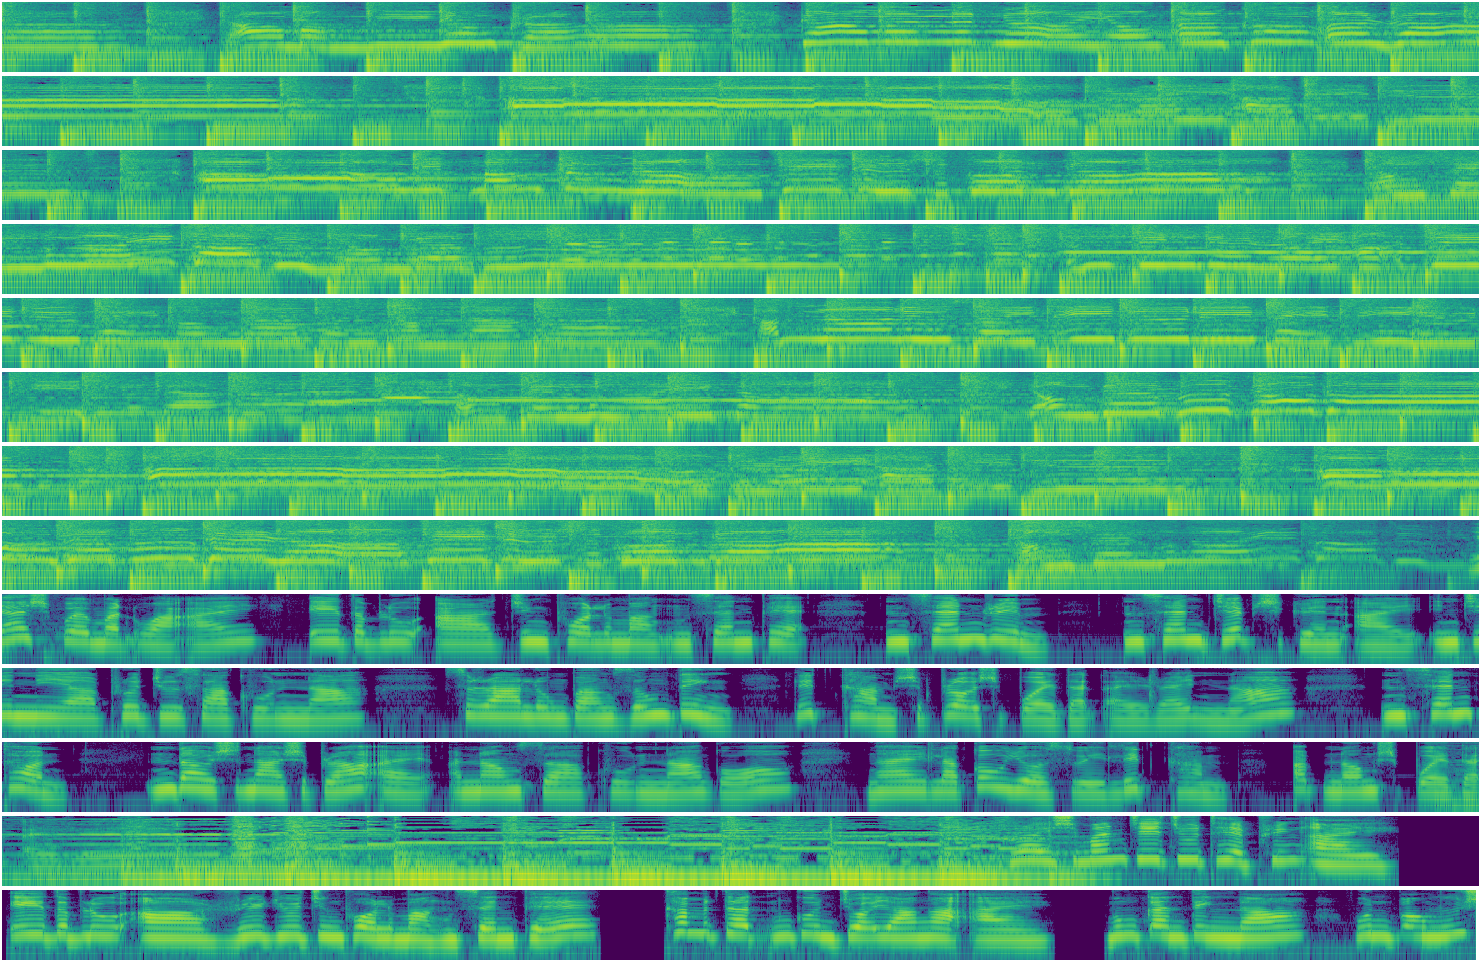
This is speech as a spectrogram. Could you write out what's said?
มัดว่าไอ AWR จิงพอลมังอินเซนเพอินเซนริมอินเซนเจ็บชกรีนไออินจิเนียร์โปรดิวซาคุณนาสราลงบางซงติงลิดคำชโปรชป่วยดัดไอไรนะอินเซนทอนอินดาวชนาชปราไออนองซาคุณนาโกไงละก็ยอสวยลิดคำอับน้องชป่วยดัดไอเร่ใครชมันเจจูเทพริงไอ AWR Reducing Polymer Insen Phe ขมตัดงุนจอยางอไอมุงกันติงนาวุนปองมิว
